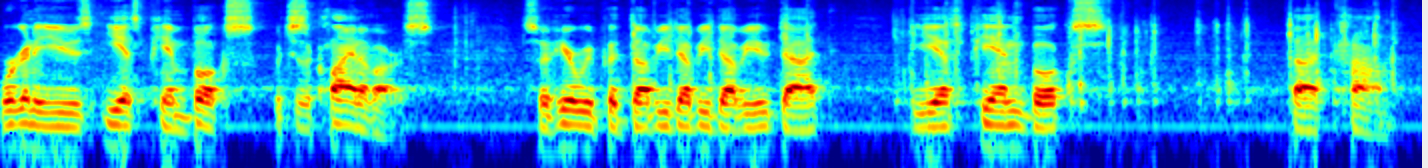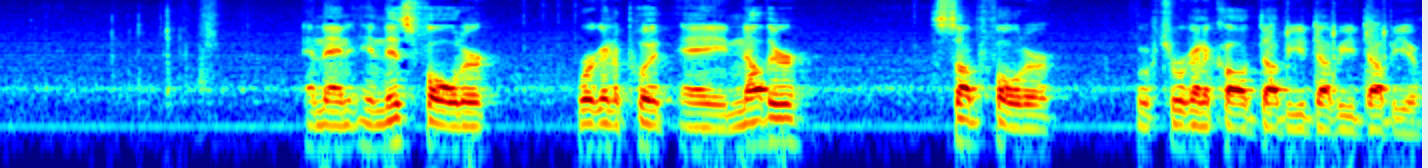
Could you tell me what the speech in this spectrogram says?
we're going to use ESPN Books, which is a client of ours. So here we put www.espnbooks.com. And then in this folder, we're going to put another subfolder, which we're going to call www.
